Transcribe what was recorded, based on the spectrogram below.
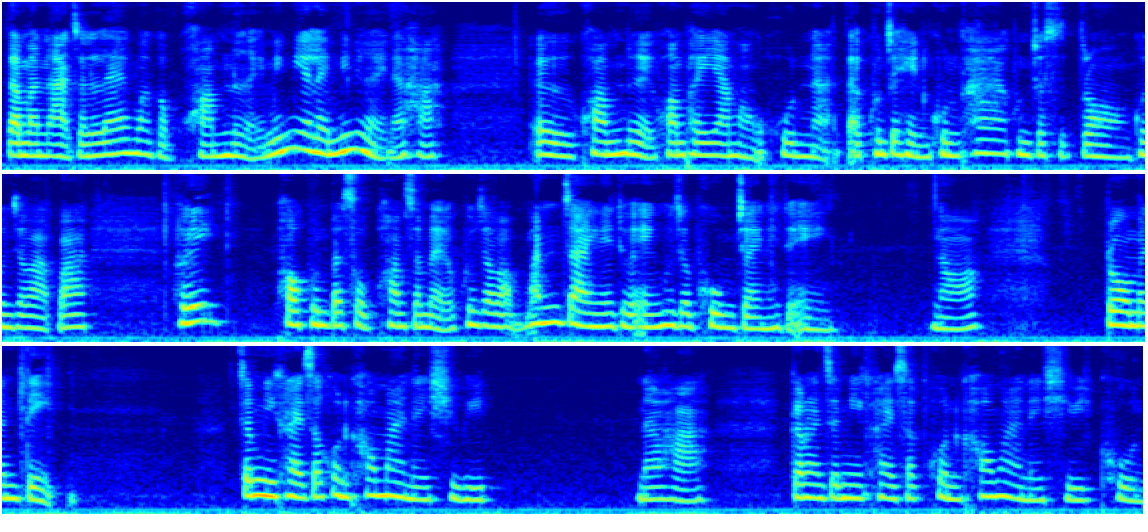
แต่มันอาจจะแลกมากับความเหนื่อยไม่มีอะไรไม่เหนื่อยนะคะเออความเหนื่อยความพยายามของคุณน่ะ แต่คุณจะเห็นคุณค่าคุณจะสตรอง คุณจะแบบว่าเฮ้ยพอคุณประสบความสำเร็จคุณจะแบบมั่นใจในตัวเอง คุณจะภูมิใจในตัวเองเนาะโรแมนติกจะมีใครสักคนเข้ามาในชีวิตนะคะกำลังจะมีใครสักคนเข้ามาในชีวิตคุณ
